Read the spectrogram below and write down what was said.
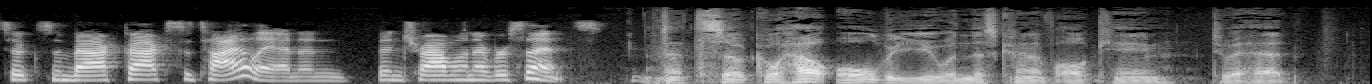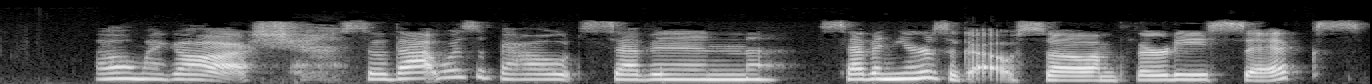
took some backpacks to Thailand and been traveling ever since. That's so cool. How old were you when this kind of all came to a head? Oh my gosh. So that was about seven seven years ago. So I'm 36.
